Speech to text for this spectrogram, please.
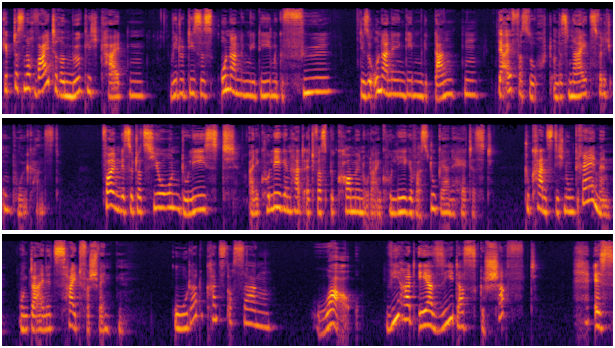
Gibt es noch weitere Möglichkeiten, wie du dieses unangenehme Gefühl, diese unangenehmen Gedanken der Eifersucht und des Neids für dich umpolen kannst? Folgende Situation, du liest, eine Kollegin hat etwas bekommen oder ein Kollege, was du gerne hättest. Du kannst dich nun grämen und deine Zeit verschwenden. Oder du kannst auch sagen, wow, wie hat er sie das geschafft? Es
